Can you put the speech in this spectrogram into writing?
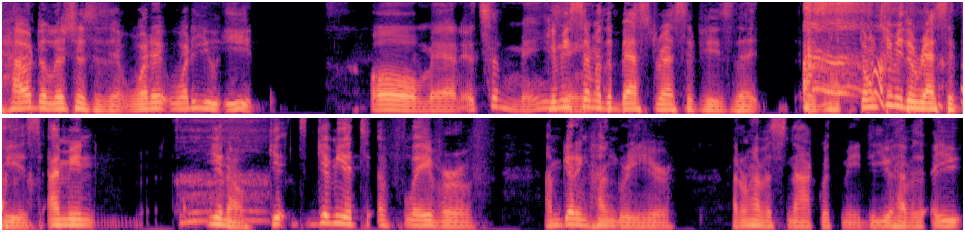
how delicious is it? What do, what do you eat? Oh man it's amazing give me some of the best recipes that uh, don't give me the recipes. I mean you know, give, give me a, t- a flavor of. I'm getting hungry here. I don't have a snack with me. Do you have? A, are you?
